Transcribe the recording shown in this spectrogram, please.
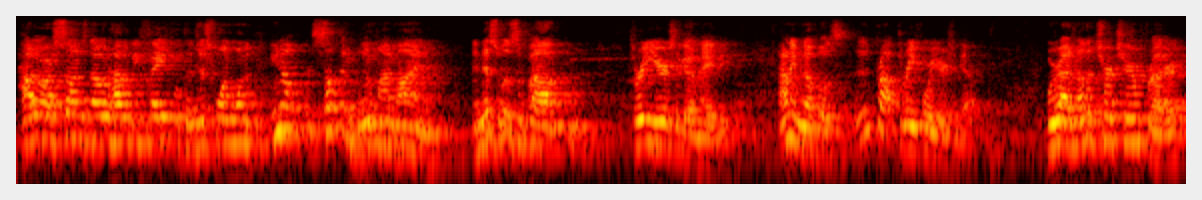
How do our sons know how to be faithful to just one woman? You know, something blew my mind, and this was about three years ago, maybe. I don't even know if it was, it was probably three, four years ago. We were at another church here in Frederick,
